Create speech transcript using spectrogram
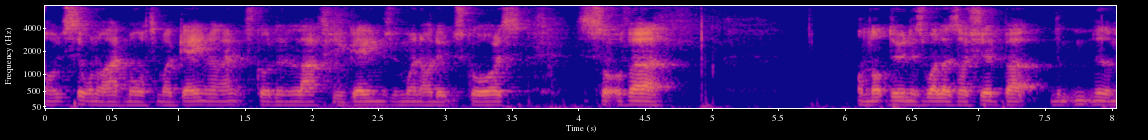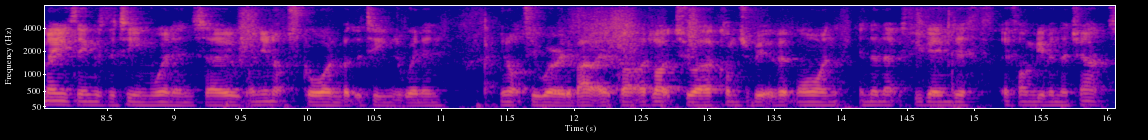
I still want to add more to my game. I haven't scored in the last few games, and when I don't score, it's sort of a. I'm not doing as well as I should, but the, the main thing is the team winning. So when you're not scoring, but the team's winning, you're not too worried about it. But I'd like to uh, contribute a bit more in, in the next few games if, if I'm given the chance.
